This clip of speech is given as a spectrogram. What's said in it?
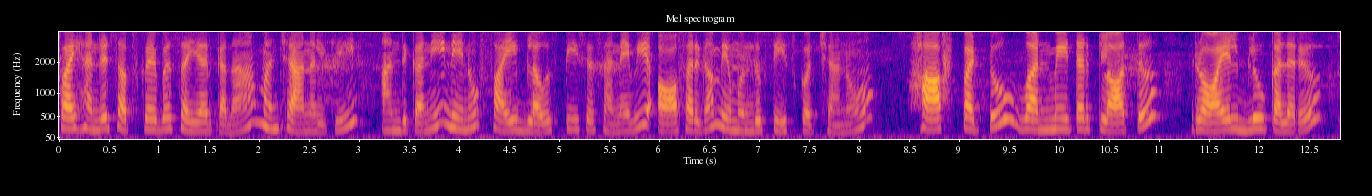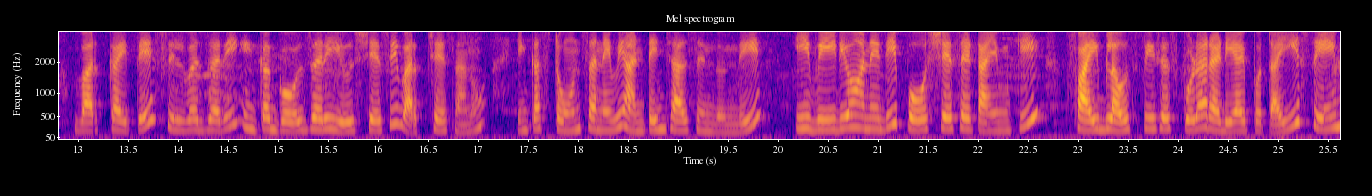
ఫైవ్ హండ్రెడ్ సబ్స్క్రైబర్స్ అయ్యారు కదా మన ఛానల్కి. అందుకని నేను ఫైవ్ బ్లౌజ్ పీసెస్ అనేవి ఆఫర్గా మీ ముందుకు తీసుకొచ్చాను. హాఫ్ పట్టు one metre cloth royal blue colour. Work అయితే సిల్వర్ జరీ ఇంకా గోల్డ్ జరీ యూజ్ చేసి వర్క్ చేశాను. ఇంకా స్టోన్స్ అనేవి అంటించాల్సింది ఉంది ఈ వీడియో అనేది పోస్ట్ చేసే టైంకి ఫైవ్ బ్లౌజ్ పీసెస్ కూడా రెడీ అయిపోతాయి. సేమ్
